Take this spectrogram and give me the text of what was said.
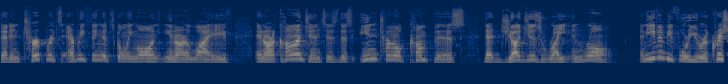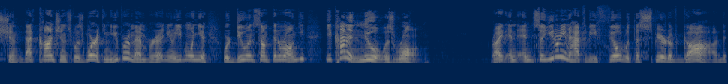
that interprets everything that's going on in our life. And our conscience is this internal compass that judges right and wrong. And even before you were a Christian, that conscience was working. You remember it. You know, even when you were doing something wrong, you, you kind of knew it was wrong right? And, and so you don't even have to be filled with the Spirit of God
